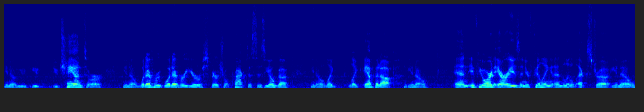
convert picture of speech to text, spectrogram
you know, you, you, you chant or, you know, whatever whatever your spiritual practice is, yoga, you know, like like amp it up, you know, and if you are in Aries and you're feeling a little extra, you know,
